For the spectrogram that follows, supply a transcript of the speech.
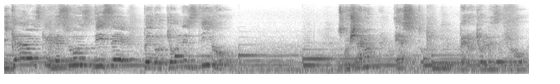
Y cada vez que Jesús dice, pero yo les digo, escucharon esto, pero yo les digo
